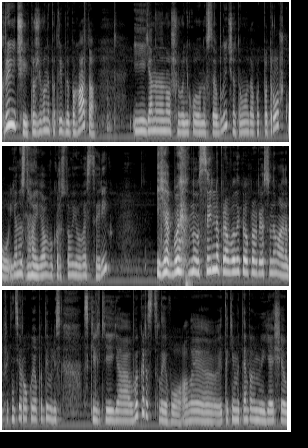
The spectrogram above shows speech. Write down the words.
м, криючий, тож його не потрібно багато. І я не наношу його ніколи на все обличчя, тому так от потрошку, я не знаю, я використовую весь цей рік. І якби ну, сильно прям великого прогресу немає. Наприкінці року я подивлюсь, скільки я використала його, але такими темпами я ще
